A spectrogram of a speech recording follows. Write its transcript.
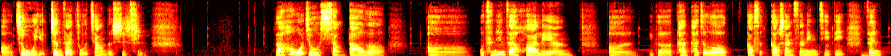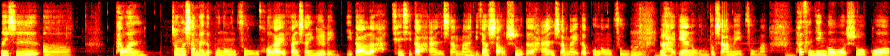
呃植物也正在做这样的事情。然后我就想到了，呃，我曾经在花莲，呃，一个它它这个高山高山森林基地，在那是呃台湾中央山脉的布农族，后来翻山越岭，移到了迁徙到海岸山脉，比较少数的海岸山脉的布农族，嗯，因为海边我们都是阿美族嘛，他曾经跟我说过。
